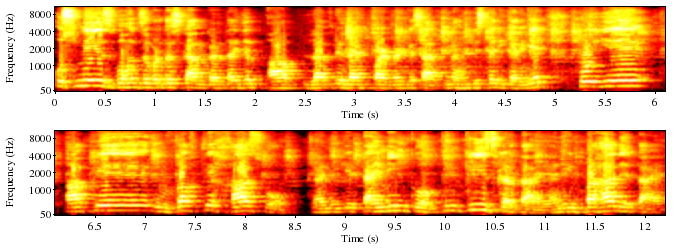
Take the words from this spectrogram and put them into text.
उसमें इस बहुत ज़बरदस्त काम करता है, जब आप अपने लाइफ पार्टनर के साथ में हम बिस्तरी करेंगे तो ये आपके वक्त के ख़ास को, यानी कि टाइमिंग को इंक्रीज करता है, यानी बढ़ा देता है।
